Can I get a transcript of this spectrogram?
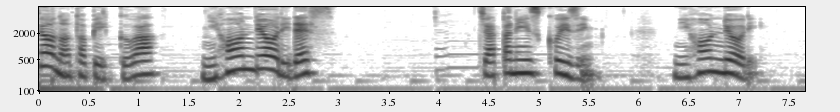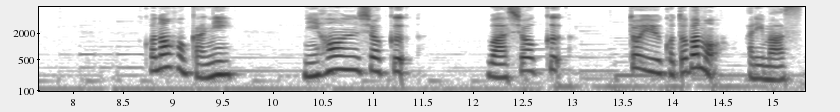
今日のトピックは日本料理です。Japanese cuisine. 日本料理。この他に日本食和食という言葉もあります。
